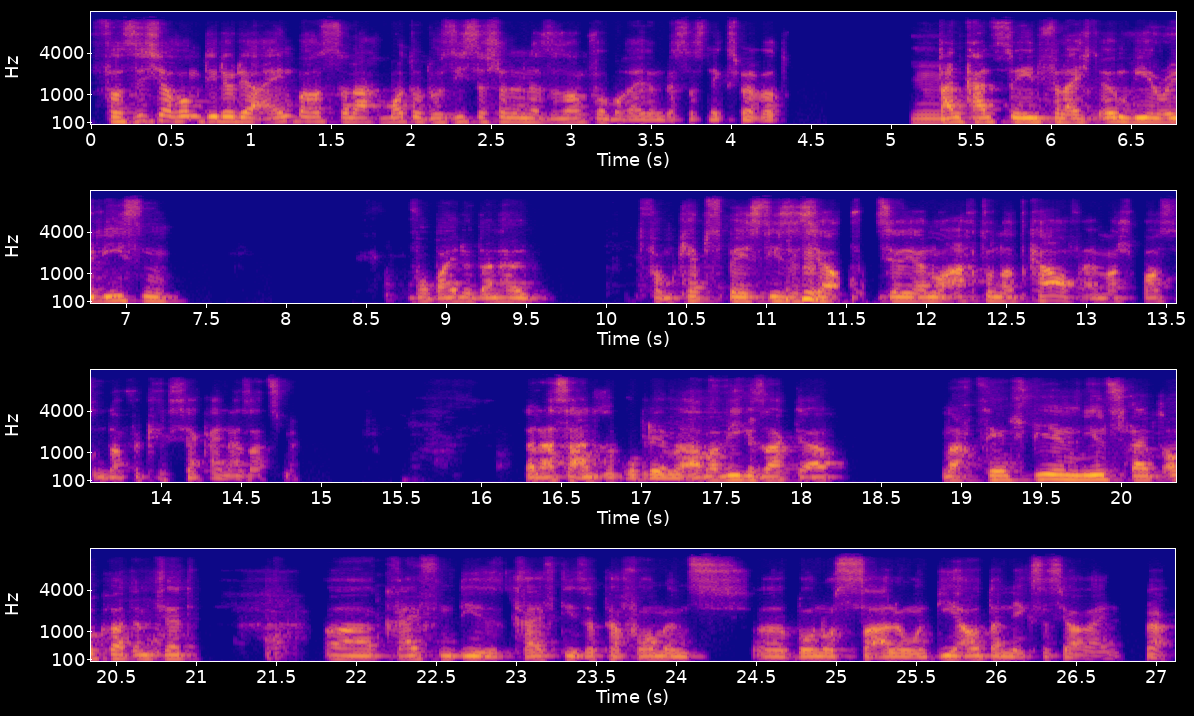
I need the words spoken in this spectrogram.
Versicherung, die du dir einbaust, so nach dem Motto, du siehst das schon in der Saisonvorbereitung, dass das nichts mehr wird. Hm. Dann kannst du ihn vielleicht irgendwie releasen, wobei du dann halt vom Cap Space dieses Jahr offiziell ja nur 800k auf einmal sparst und dafür kriegst du ja keinen Ersatz mehr dann hast du andere Probleme. Aber wie gesagt, ja, nach zehn Spielen, Nils schreibt auch gerade im Chat, äh, greifen diese, greift diese Performance-Bonuszahlung äh, und die haut dann nächstes Jahr rein. Ja.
